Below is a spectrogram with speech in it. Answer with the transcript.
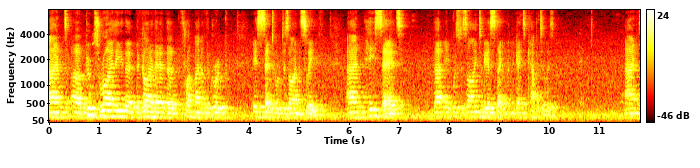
And uh, Boots Riley, the, the guy there, the frontman of the group, is said to have designed the sleeve. And he said that it was designed to be a statement against capitalism. And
